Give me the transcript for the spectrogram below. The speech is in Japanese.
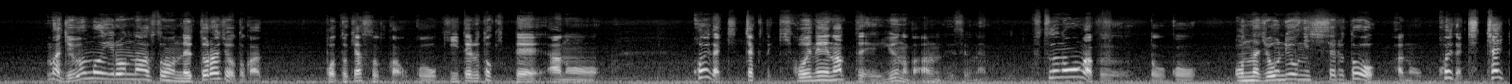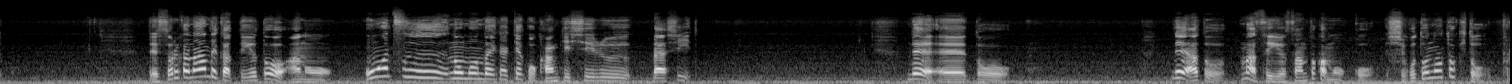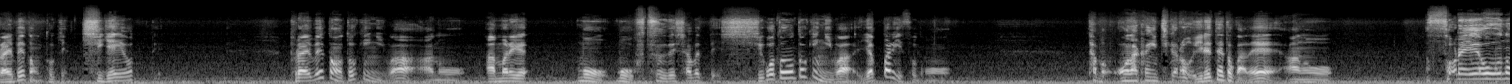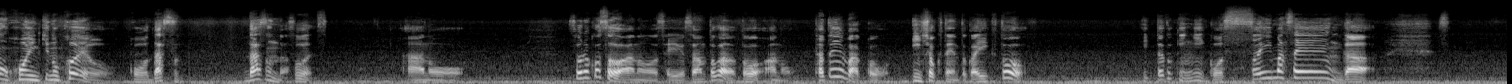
まあ自分もいろんなそのネットラジオとか、ポッドキャストとかをこう聞いてるときって、あの、声がちっちゃくて聞こえねえなっていうのがあるんですよね。普通の音楽とこう、同じ音量にしてると、あの、声がちっちゃいと。で、それがなんでかっていうと、あの、音圧の問題が結構関係しているらしいと。で、えっ、ー、と、で、あと、まあ声優さんとかも、こう、仕事の時とプライベートの時は違えよって。プライベートの時には、あの、あんまり、もう、もう普通で喋って、仕事の時には、やっぱりその、多分お腹に力を入れてとかで、あの、それ用の本気の声を、こう出す、出すんだそうです。あの、それこそ、あの、声優さんとかだと、あの、例えば、こう、飲食店とか行くと、行った時に、こう、すいませんが、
